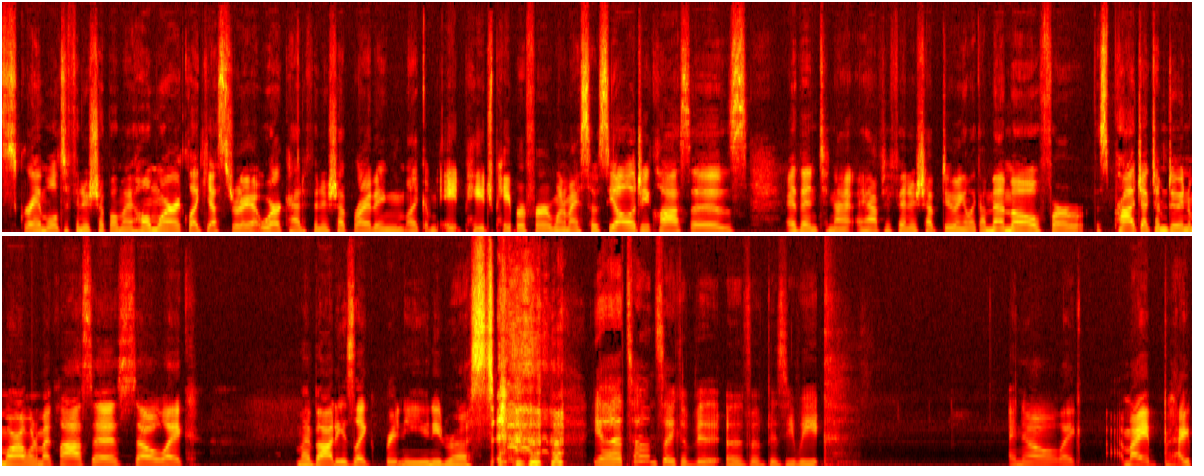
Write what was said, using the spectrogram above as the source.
scramble to finish up all my homework. Like yesterday at work, I had to finish up writing like an eight page paper for one of my sociology classes. And then tonight, I have to finish up doing like a memo for this project I'm doing tomorrow, in one of my classes. So, like, my body is like, Brittany, you need rest. Yeah, it sounds like a bit of a busy week. I know, like, my I,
